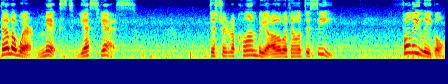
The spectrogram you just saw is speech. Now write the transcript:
Delaware, mixed. Yes, yes. District of Columbia, otherwise known as the C. Fully legal.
